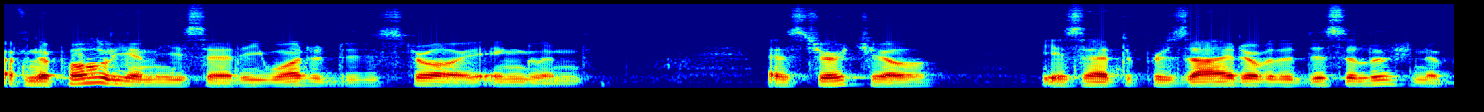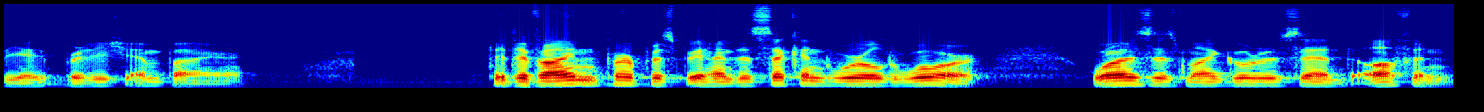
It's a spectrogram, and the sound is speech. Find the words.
Of Napoleon, he said, he wanted to destroy England. As Churchill, he has had to preside over the dissolution of the British Empire. The divine purpose behind the Second World War was, as my Guru said often,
